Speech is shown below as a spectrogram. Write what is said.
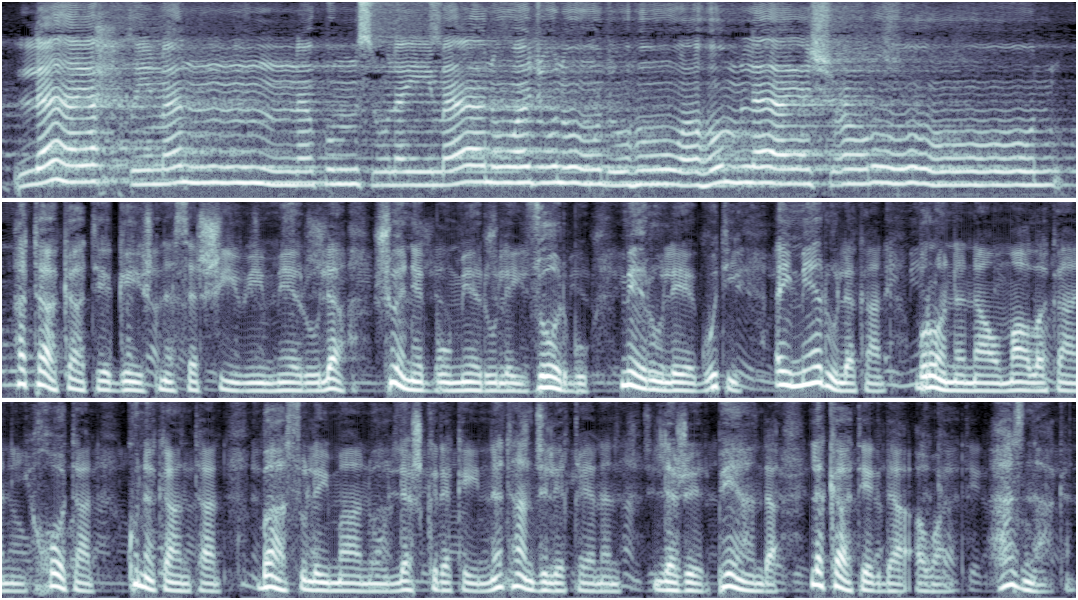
لا يحطمنکم سلیمان و جنوده و هم لا یشعرون. هەتا کاتێ گەیشتنە سەر شیوی مێروولە، شوێنێک بوو مێروولەی زۆر بوو، مێروولەیەک وتی، ئەی مێروولەکان، بڕۆنە ناو ماڵەکانی خۆتان، کونەکانتان، با سولەیمان و لەشکرەکەی نەتانجلیقێنن لەژێر پێیاندا، لە کاتێکدا ئەوان هەست ناکەن.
